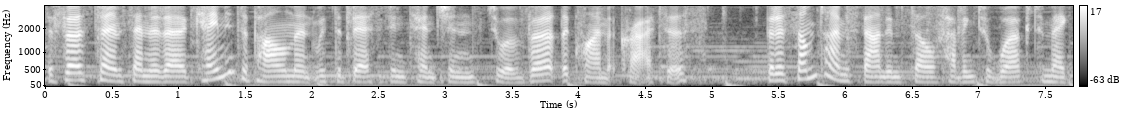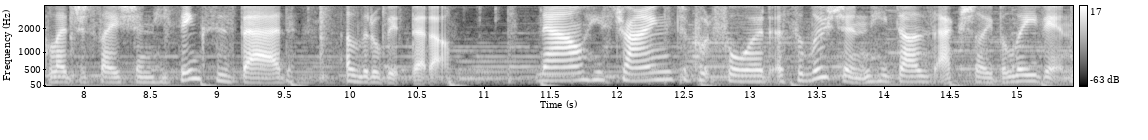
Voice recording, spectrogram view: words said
The first term senator came into Parliament with the best intentions to avert the climate crisis, but has sometimes found himself having to work to make legislation he thinks is bad a little bit better. Now he's trying to put forward a solution he does actually believe in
